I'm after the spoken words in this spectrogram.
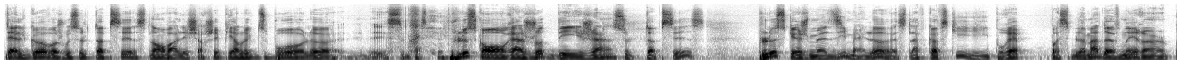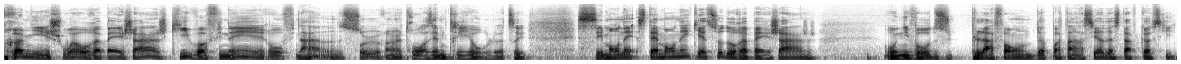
tel gars va jouer sur le top 6. Là, on va aller chercher Pierre-Luc Dubois. Là. Plus qu'on rajoute des gens sur le top 6, plus que je me dis, ben là, Slavkovski, il pourrait possiblement devenir un premier choix au repêchage qui va finir au final sur un troisième trio. C'est mon C'était mon inquiétude au repêchage au niveau du plafond de potentiel de Stavkovski,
